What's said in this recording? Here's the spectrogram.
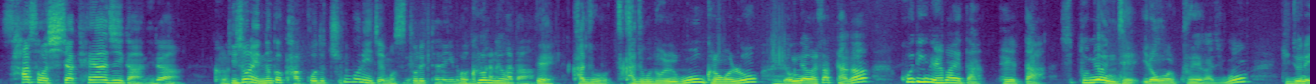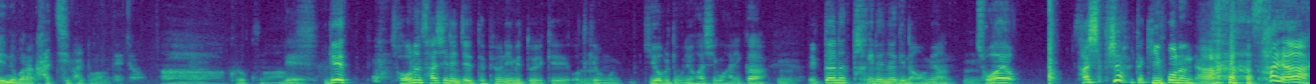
사서 시작해야지가 아니라 그렇죠. 기존에 있는 것 갖고도 충분히 이제 뭐 스토리텔링이든 어, 뭐든 그럼요. 가능하다. 네, 가지고 가지고 놀고 그런 걸로 음. 역량을 쌓다가 코딩도 해봐야겠다 되겠다 싶으면 이제 이런 걸 구해가지고 기존에 있는 거랑 같이 활동하면 되죠. 아, 그렇구나. 네, 이게 저는 사실은 이제 대표님이 또 이렇게 어떻게 보면 기업을 또 운영하시고 하니까 음. 일단은 딱 이런 이야기 나오면 음. 좋아요. 사십시오. 일단 기본은 아, 사야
